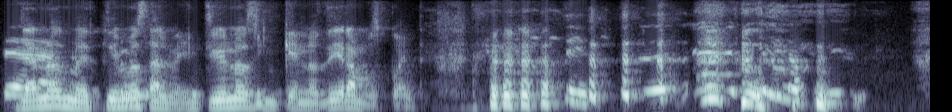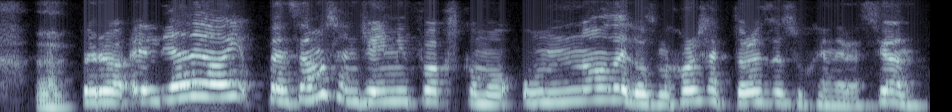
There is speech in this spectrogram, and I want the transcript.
ya nos metimos al 21 sin que nos diéramos cuenta. Sí. Pero el día de hoy pensamos en Jamie Foxx como uno de los mejores actores de su generación.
